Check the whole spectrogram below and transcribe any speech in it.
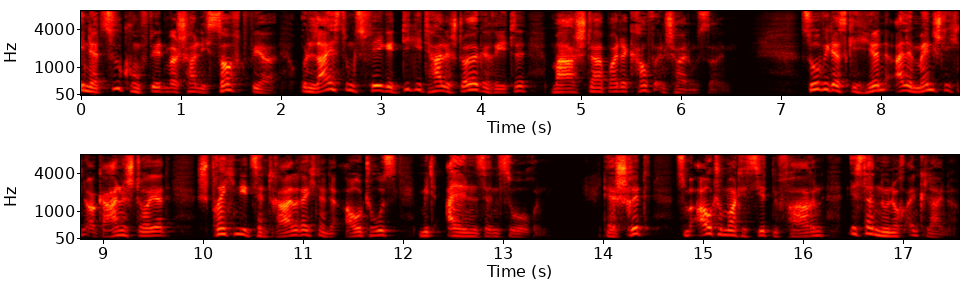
In der Zukunft werden wahrscheinlich Software und leistungsfähige digitale Steuergeräte Maßstab bei der Kaufentscheidung sein. So wie das Gehirn alle menschlichen Organe steuert, sprechen die Zentralrechner der Autos mit allen Sensoren. Der Schritt zum automatisierten Fahren ist dann nur noch ein kleiner.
